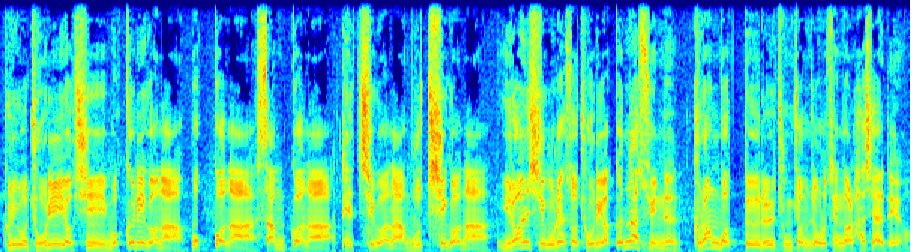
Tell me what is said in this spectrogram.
그리고 조리 역시 뭐 끓이거나 볶거나 삶거나 데치거나 무치거나 이런 식으로 해서 조리가 끝날 수 있는 그런 것들을 중점적으로 생각을 하셔야 돼요.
